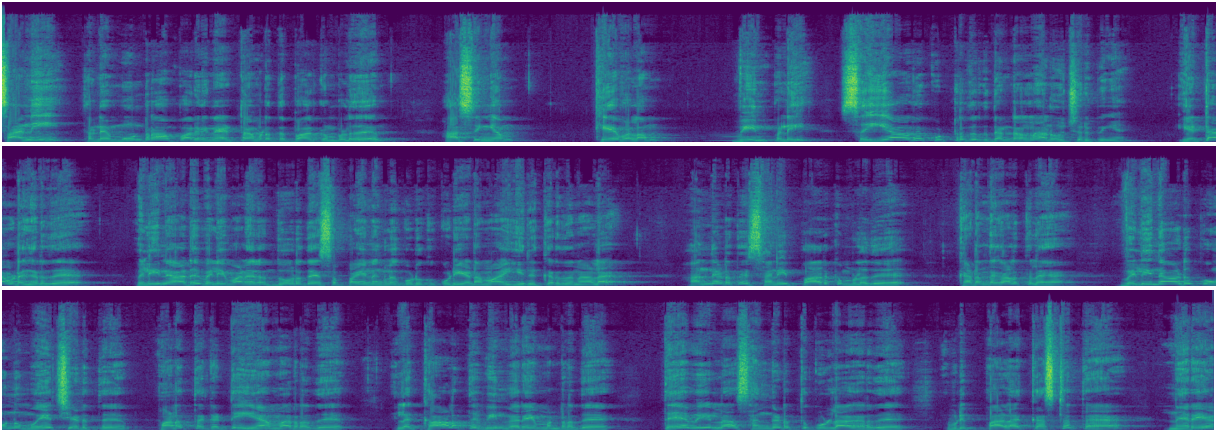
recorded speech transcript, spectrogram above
சனி தன்னுடைய மூன்றாம் பார்வையின எட்டாம் இடத்தை பார்க்கும் பொழுது அசிங்கம் கேவலம் வீண்பலி செய்யாத குற்றத்திற்கு தண்டனைலாம் அனுபவிச்சிருப்பீங்க. எட்டாம் இடங்கிறது வெளிநாடு வெளிமாநிலம் தூரதேச பயணங்களும் கொடுக்கக்கூடிய இடமா இருக்கிறதுனால அந்த இடத்தை சனி பார்க்கும் பொழுது கடந்த காலத்தில் வெளிநாடு போகணும்னு முயற்சி எடுத்து பணத்தை கட்டி ஏமாறுறது இல்லை காலத்தை வீண் விரயம் பண்ணுறது தேவையில்லா சங்கடத்துக்கு உள்ளாகிறது இப்படி பல கஷ்டத்தை நிறையா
